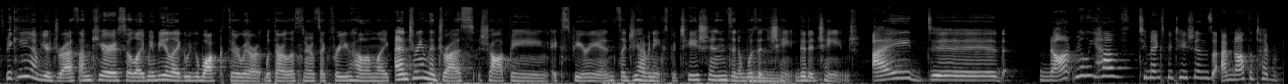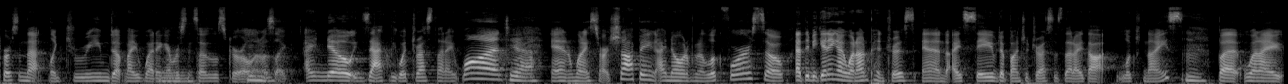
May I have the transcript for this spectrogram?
Speaking of your dress, I'm curious. So, like, maybe like we could walk through with our, with our listeners. Like for you, Helen, like entering the dress shopping experience. Like, do you have any expectations? And was it mm. change? Did it change? I did not really have too many expectations. I'm not the type of person that like dreamed up my wedding ever mm. since I was a girl and I was like, I know exactly what dress that I want. Yeah. And when I start shopping, I know what I'm going to look for. So at the beginning, I went on Pinterest and I saved a bunch of dresses that I thought looked nice. Mm. But when I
